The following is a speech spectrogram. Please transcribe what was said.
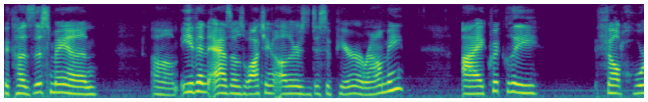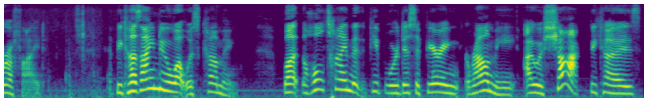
because this man um, even as I was watching others disappear around me, I quickly felt horrified because I knew what was coming. But the whole time that people were disappearing around me, I was shocked because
